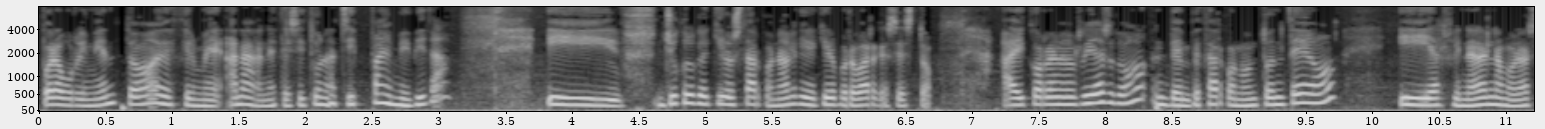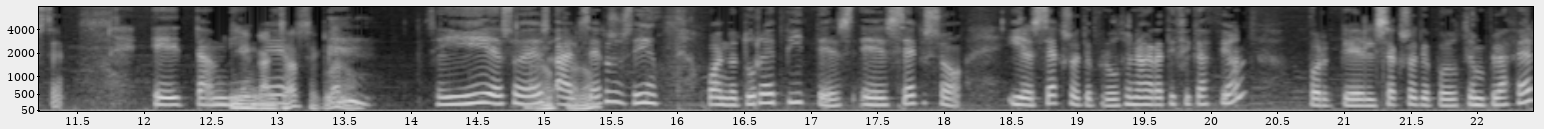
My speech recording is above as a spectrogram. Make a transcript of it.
por aburrimiento, decirme, Ana, necesito una chispa en mi vida y yo creo que quiero estar con alguien y quiero probar qué es esto. Ahí corren el riesgo de empezar con un tonteo y al final enamorarse. Eh, también y engancharse, claro. Sí, eso es. Al sexo, sí. Cuando tú repites el sexo y el sexo te produce una gratificación, porque el sexo te produce un placer,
